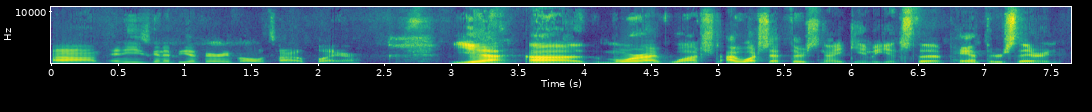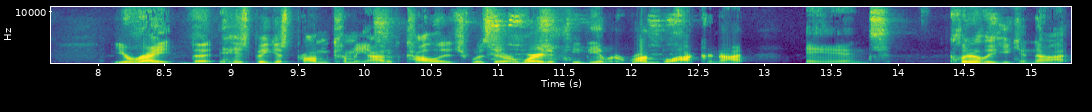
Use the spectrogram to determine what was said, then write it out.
Um, and he's going to be a very volatile player. Yeah. Uh, the more I've watched, I watched that Thursday night game against the Panthers there, and you're right. The his biggest problem coming out of college was they were worried if he'd be able to run block or not, and clearly he cannot.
